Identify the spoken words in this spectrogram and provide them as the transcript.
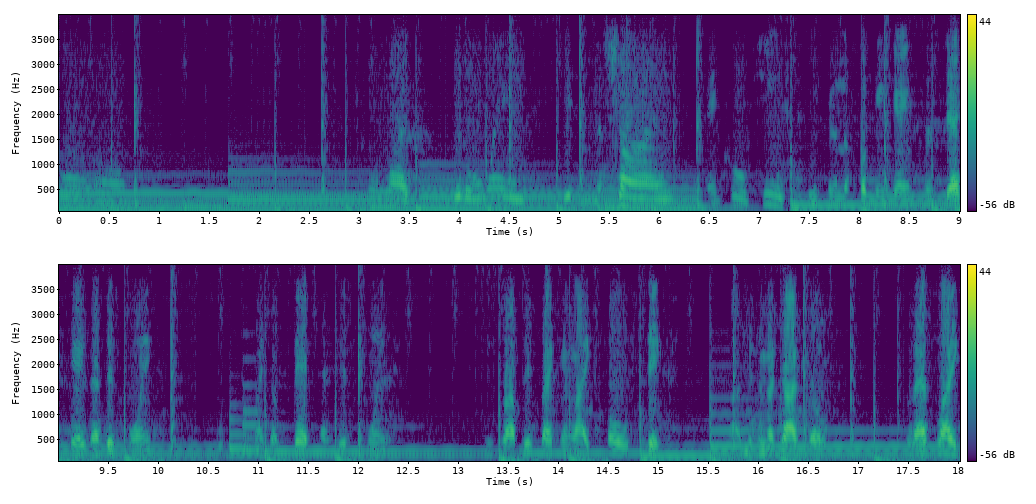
man, uh, people like Lil Wayne getting the shine and Kool Keith, who's been in the fucking game for decades at this point, like a vet at this point. He dropped this back in like 06. Mr. Nogatco. So that's like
